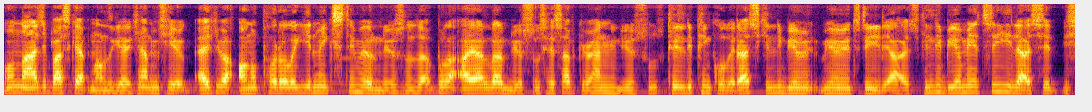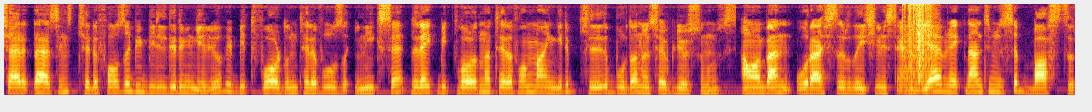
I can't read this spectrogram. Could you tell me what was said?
Onun harici başka yapmanız gereken bir şey yok. Eğer ki ben ana parola girmek istemiyorum diyorsunuz abi. Buradan ayarlar diyorsunuz. Hesap güvenliği diyorsunuz. Kilidi pin ile aç. Kilidi biyo- biyometri ile aç. Kilidi biyometri ile aç işaretlerseniz telefonunuza bir bildirim geliyor ve Bitwarden telefonunuzda inikse direkt Bitwarden'a telefondan girip kilidi buradan açabiliyorsunuz. Ama ben uğraştırdığı için istemiyorum. Diğer bir eklentimiz ise Buster.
